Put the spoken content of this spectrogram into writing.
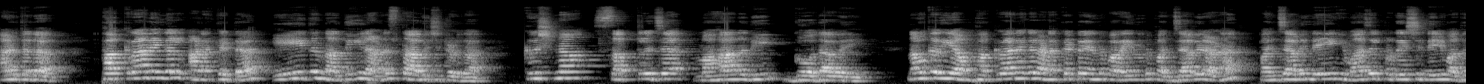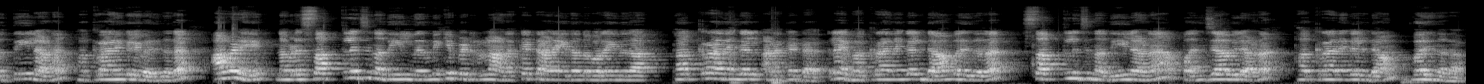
അടുത്തത് ഭക്രാനെങ്കൽ അണക്കെട്ട് ഏത് നദിയിലാണ് സ്ഥാപിച്ചിട്ടുള്ളത്? കൃഷ്ണ സത്ലജ് മഹാനദി ഗോദാവരി. നമുക്കറിയാം ഭക്രാനഗർ അണക്കെട്ട് എന്ന് പറയുന്നത് പഞ്ചാബിലാണ്. പഞ്ചാബിന്റെയും ഹിമാചൽ പ്രദേശിന്റെയും അതിർത്തിയിലാണ് ഭക്രാനങ്കൽ വരുന്നത്. അവിടെ നമ്മുടെ സത്ലജ് നദിയിൽ നിർമ്മിക്കപ്പെട്ടിട്ടുള്ള അണക്കെട്ടാണ് ഏതെന്ന് പറയുന്നത്? ഭക്രാനങ്കൽ അണക്കെട്ട്. അല്ലെ? ഭക്രാനങ്കൽ ഡാം വരുന്നത് സത്ലജ് നദിയിലാണ് പഞ്ചാബിലാണ് ഭക്രാനങ്കൽ ഡാം വരുന്നത്.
